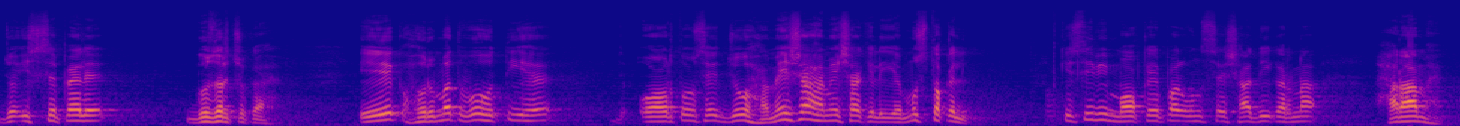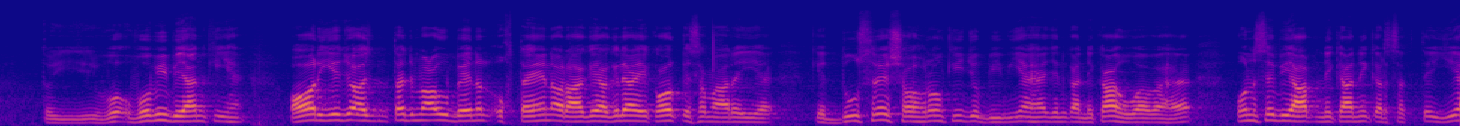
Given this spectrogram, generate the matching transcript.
جو اس سے پہلے گزر چکا ہے۔ ایک حرمت وہ ہوتی ہے عورتوں سے جو ہمیشہ ہمیشہ کے لیے مستقل، کسی بھی موقع پر ان سے شادی کرنا حرام ہے۔ تو یہ وہ وہ بھی بیان کی ہیں۔ اور یہ جو تجماؤ بین الاختین اور آگے اگلا ایک اور قسم آ رہی ہے کہ دوسرے شوہروں کی جو بیویاں ہیں جن کا نکاح ہوا ہوا ہے، ان سے بھی آپ نکاح نہیں کر سکتے۔ یہ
